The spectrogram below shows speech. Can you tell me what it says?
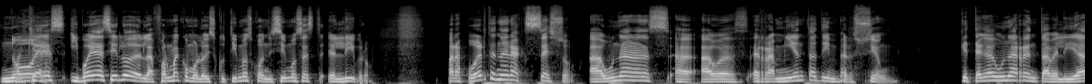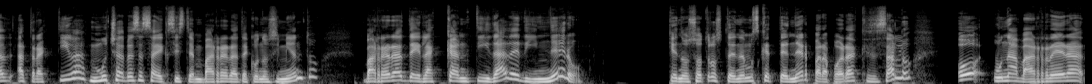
No es, y voy a decirlo de la forma como lo discutimos cuando hicimos este, el libro. Para poder tener acceso a unas herramientas de inversión que tengan una rentabilidad atractiva, muchas veces existen barreras de conocimiento, barreras de la cantidad de dinero que nosotros tenemos que tener para poder accesarlo o una barrera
